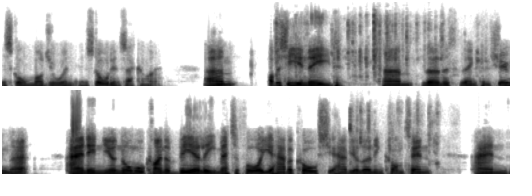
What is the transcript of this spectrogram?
the SCORM module in, installed in Sakai. Um, obviously, you need um, learners to then consume that. And in your normal kind of VLE metaphor, you have a course, you have your learning content, and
